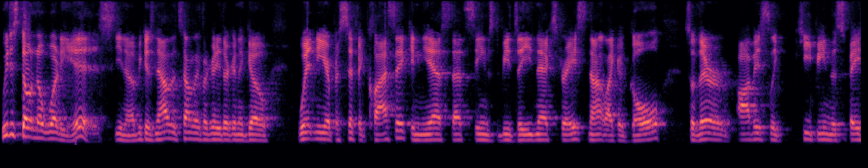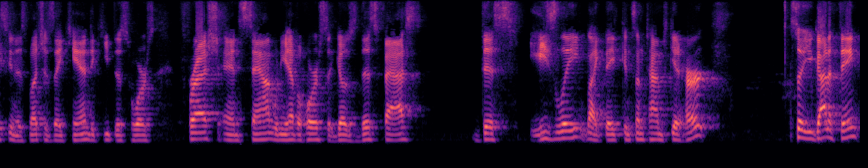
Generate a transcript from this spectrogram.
we just don't know what he is you know because now it sounds like they're either going to go Whitney or Pacific Classic. And yes that seems to be the next race not like a goal. So they're obviously keeping the spacing as much as they can to keep this horse fresh and sound. When you have a horse that goes this fast this easily like they can sometimes get hurt. So you got to think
